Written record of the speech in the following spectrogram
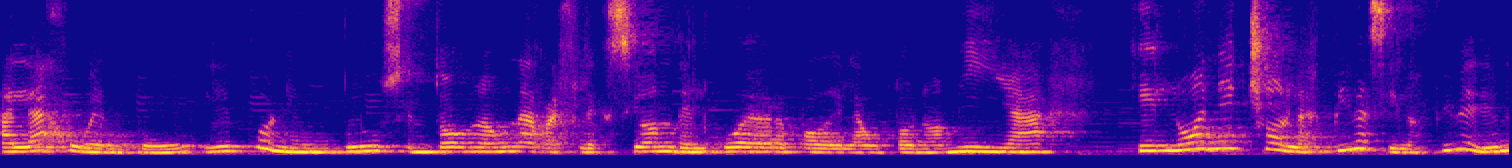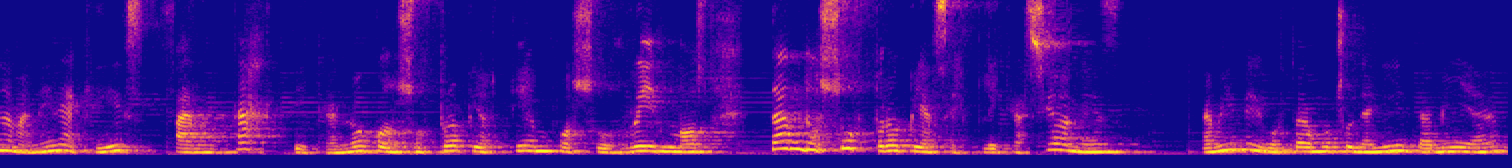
a la juventud le pone un plus en torno a una reflexión del cuerpo, de la autonomía, que lo han hecho las pibas y los pibes de una manera que es fantástica, ¿no? Con sus propios tiempos, sus ritmos, dando sus propias explicaciones. A mí me gustaba mucho una nieta mía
